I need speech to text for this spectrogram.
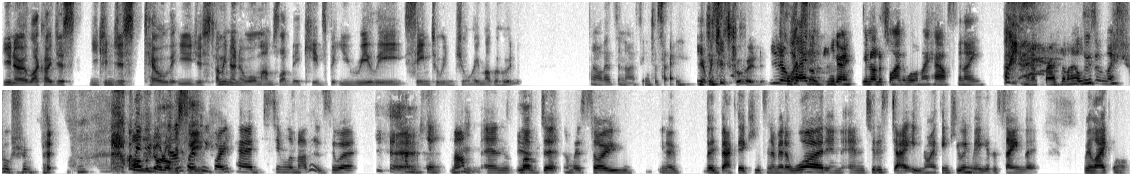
You know, like I just you can just tell that you just I mean, I know all mums love their kids, but you really seem to enjoy motherhood. Oh, that's a nice thing to say. Yeah, which is good. You know, I'm like glad some, you, you don't you're not a fly in the wall of my house when I when I'm and I lose it with my children. But I mean, Oh, you're not sounds like obviously we both had similar mothers who were yeah. 100% mum and Yeah. loved it and were so you know they'd back their kids no matter what. And and to this day you know i think you and me are the same that we're like oh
